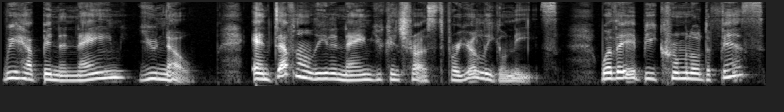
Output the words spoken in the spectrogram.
we have been the name you know, and definitely the name you can trust for your legal needs, whether it be criminal defense,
